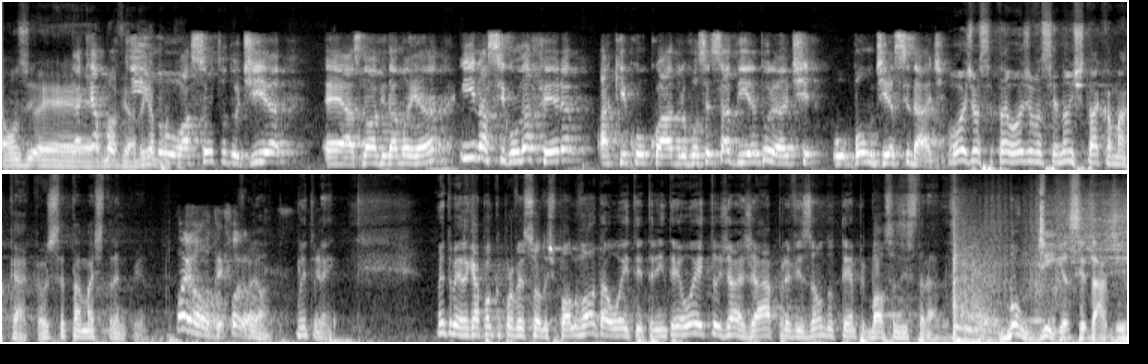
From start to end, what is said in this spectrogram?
11, é, daqui, a pouquinho, horas, daqui a pouquinho, o assunto do dia é, às nove da manhã e na segunda-feira, aqui com o quadro Você Sabia, durante o Bom Dia Cidade. Hoje você, tá, hoje você não está com a macaca, hoje você está mais tranquilo. Foi ontem, foi, foi ontem. ontem. Muito bem. Muito bem, daqui a pouco o professor Luiz Paulo volta, 8h38, já já a previsão do tempo e balsas estradas. Bom dia, cidade.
